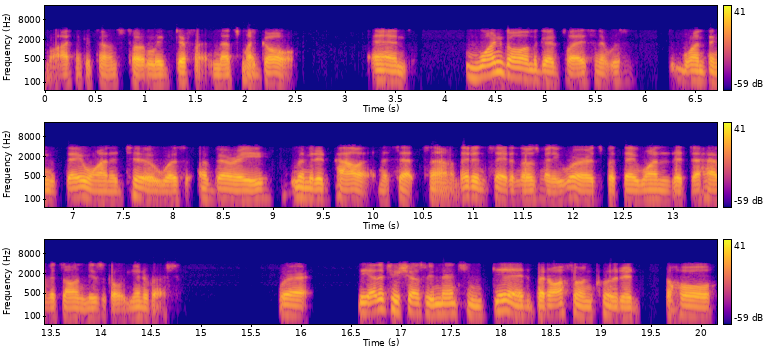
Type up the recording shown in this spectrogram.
well i think it sounds totally different and that's my goal and one goal in the good place and it was one thing that they wanted too was a very limited palette and a set sound. They didn't say it in those many words, but they wanted it to have its own musical universe. Where the other two shows we mentioned did, but also included the whole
